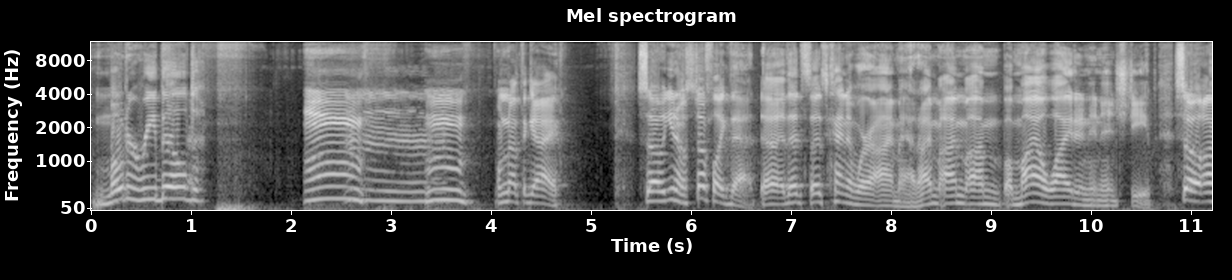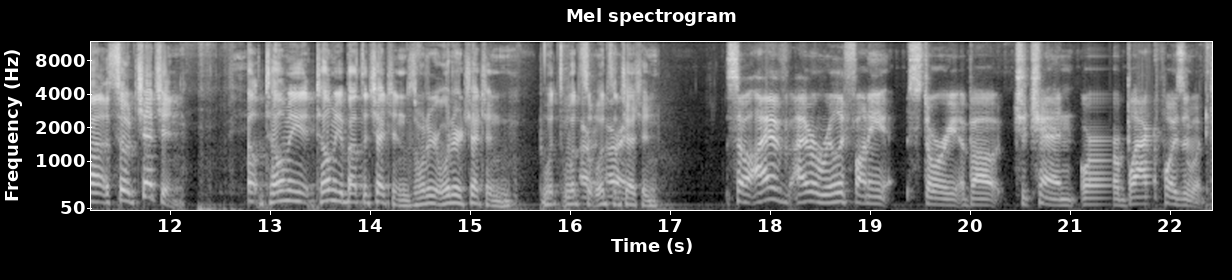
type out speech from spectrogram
Motor rebuild, mm, mm, I'm not the guy. So you know stuff like that. Uh, that's that's kind of where I'm at. I'm I'm I'm a mile wide and an inch deep. So uh, so Chechen, tell, tell me tell me about the Chechens. What are what are Chechen? What's what's right, what's right. Chechen? So I have I have a really funny story about Chechen or Black Poisonwood.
